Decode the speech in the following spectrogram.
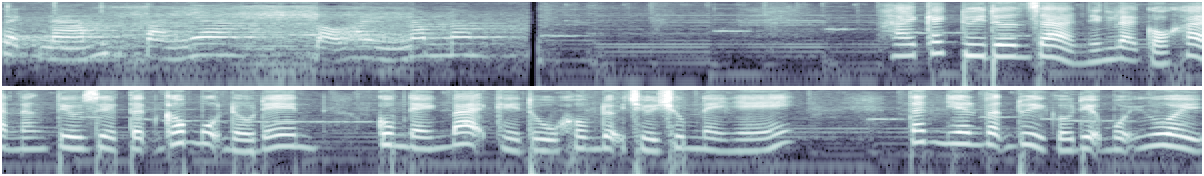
sạch nám, tàn nhang, bảo hành 5 năm. Hai cách tuy đơn giản nhưng lại có khả năng tiêu diệt tận gốc mụn đầu đen, cùng đánh bại kẻ thù không đợi trời chung này nhé. Tất nhiên vẫn tùy cầu địa mỗi người,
